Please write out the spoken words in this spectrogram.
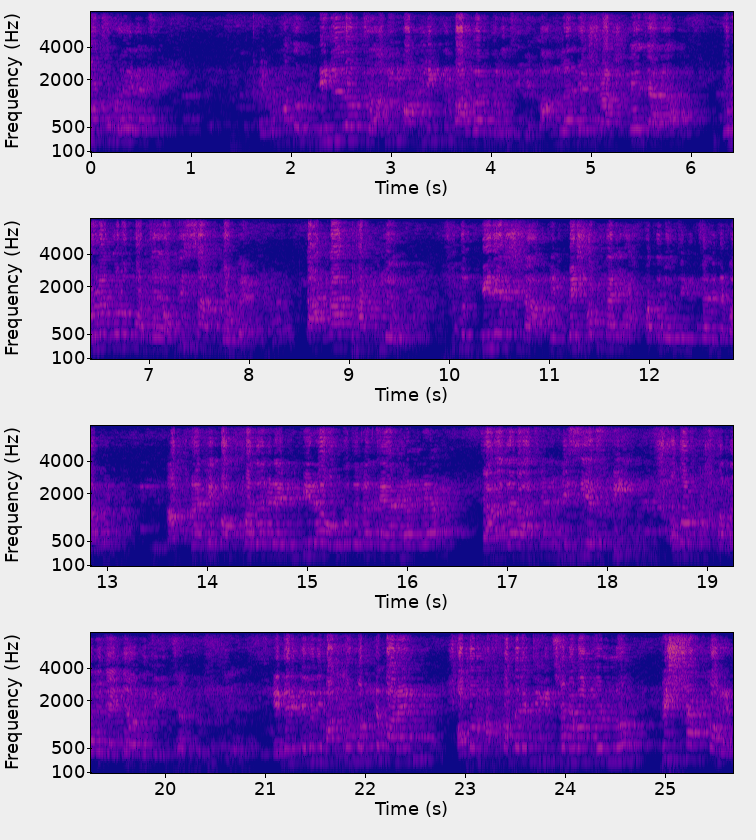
বছর হয়ে গেছে। এবং কত নির্লজ্জ, আমি পাবলিকলি বারবার বলেছি যে বাংলাদেশ রাষ্ট্রে যারা কোনো না কোনো পর্যায়ে অফিস সার্ভ করবেন, টাকা থাকলেও শুধু বিদেশ না, আপনি বেসরকারি হাসপাতালেও চিকিৎসা নিতে পারবেন না। আপনাকে কক্সবাজারের এমপিরা উপজেলা চেয়ারম্যানরা যারা যারা আছেন ডিসিএসপি সদর হাসপাতালে যাইতে হবে চিকিৎসার জন্য। এদেরকে যদি বাধ্য করতে পারেন, সদর হাসপাতালে চিকিৎসা নেওয়ার জন্য, বিশ্বাস করেন,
